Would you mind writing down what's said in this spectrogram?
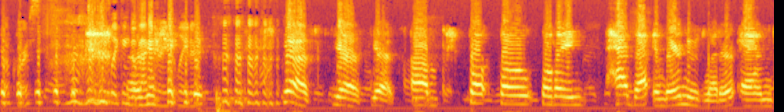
of course. so they can go back and read it later. yes, yes, yes. Um, so, so, so they had that in their newsletter, and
